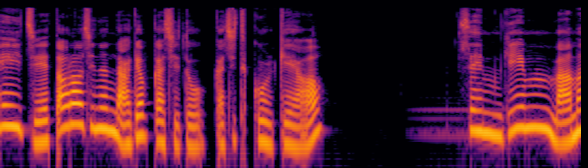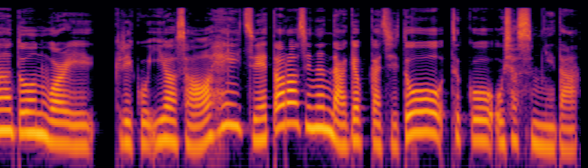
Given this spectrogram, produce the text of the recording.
헤이지의 떨어지는 낙엽까지도 까지 듣고 올게요. 쌤김 마마 don't worry 그리고 이어서 헤이지의 떨어지는 낙엽까지도 듣고 오셨습니다.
